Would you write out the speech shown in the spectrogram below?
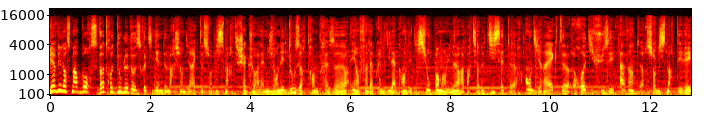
Bienvenue dans Smart Bourse, votre double dose quotidienne de marché en direct sur Bismart. Chaque jour à la mi-journée, 12h30, 13h. Et en fin d'après-midi, la grande édition pendant une heure à partir de 17h en direct, rediffusée à 20h sur Bismart TV.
